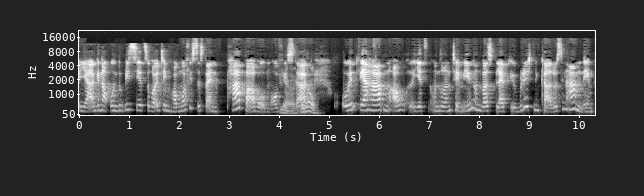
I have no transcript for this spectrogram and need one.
Ja, genau. Und du bist jetzt heute im Homeoffice, das ist dein Papa-Homeoffice-Tag. Ja, genau. Und wir haben auch jetzt unseren Termin und was bleibt übrig? Den Carlos in den Arm nehmen.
